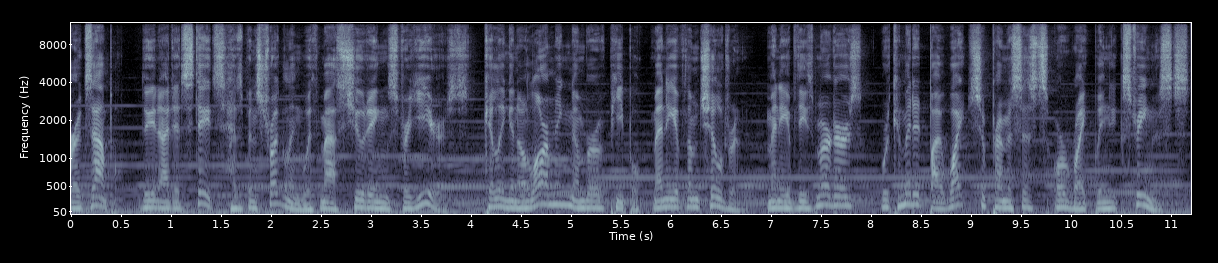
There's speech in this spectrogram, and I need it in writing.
For example, the United States has been struggling with mass shootings for years, killing an alarming number of people, many of them children. Many of these murders were committed by white supremacists or right-wing extremists.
